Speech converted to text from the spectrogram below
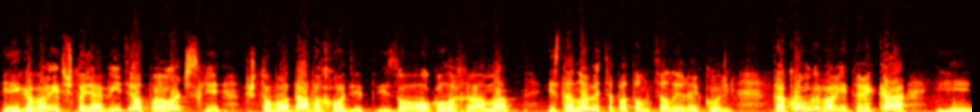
и говорит, что я видел пророчески, что вода выходит из около храма, и становится потом целой рекой. Так он говорит, река и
